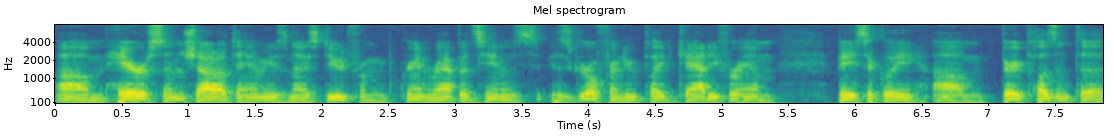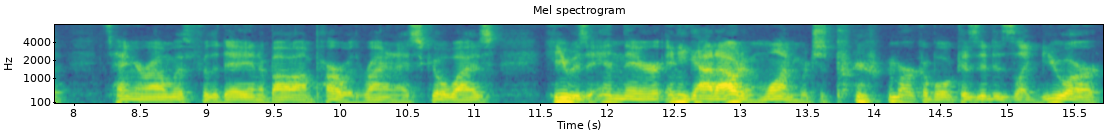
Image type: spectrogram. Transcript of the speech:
um, Harrison, shout out to him. He was a nice dude from Grand Rapids. He and his, his girlfriend who played caddy for him, basically. Um, very pleasant to, to hang around with for the day and about on par with Ryan and I skill wise. He was in there and he got out and won, which is pretty remarkable because it is like you are,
